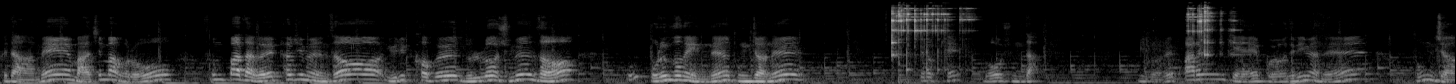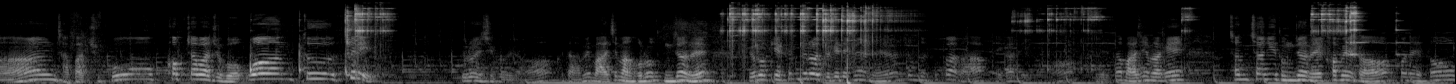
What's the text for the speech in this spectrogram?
그 다음에 마지막으로 손바닥을 펴주면서 유리컵을 눌러주면서 오- 오른손에 있는 동전을 이렇게 넣어준다. 이거를 빠르게 보여드리면은 동전 잡아주고 컵 잡아주고 원, 투, 쓰리 이런 식으로요. 그 다음에 마지막으로 동전을 이렇게 흔들어 주게 되면은 좀 더 효과가 배가 돼요. 그래서 마지막에 천천히 동전을 컵에서 꺼내서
